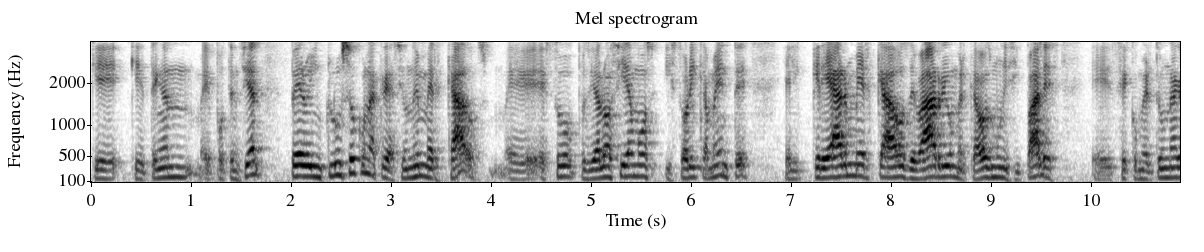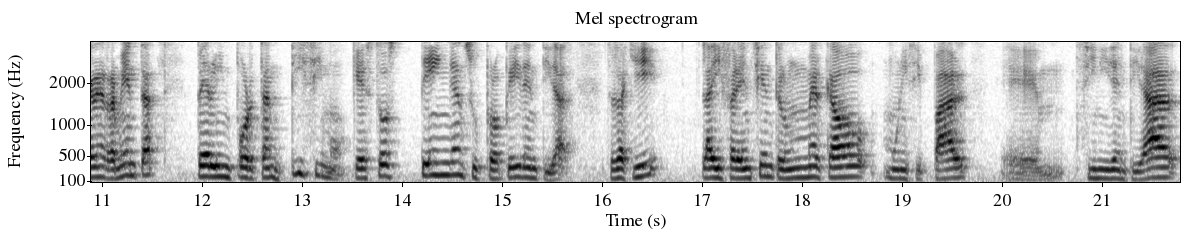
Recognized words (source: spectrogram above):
que, tengan eh, potencial, pero incluso con la creación de mercados. Eh, esto pues ya lo hacíamos históricamente, el crear mercados de barrio, mercados municipales, eh, se convierte en una gran herramienta, pero importantísimo que estos tengan su propia identidad. Entonces aquí la diferencia entre un mercado municipal sin identidad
